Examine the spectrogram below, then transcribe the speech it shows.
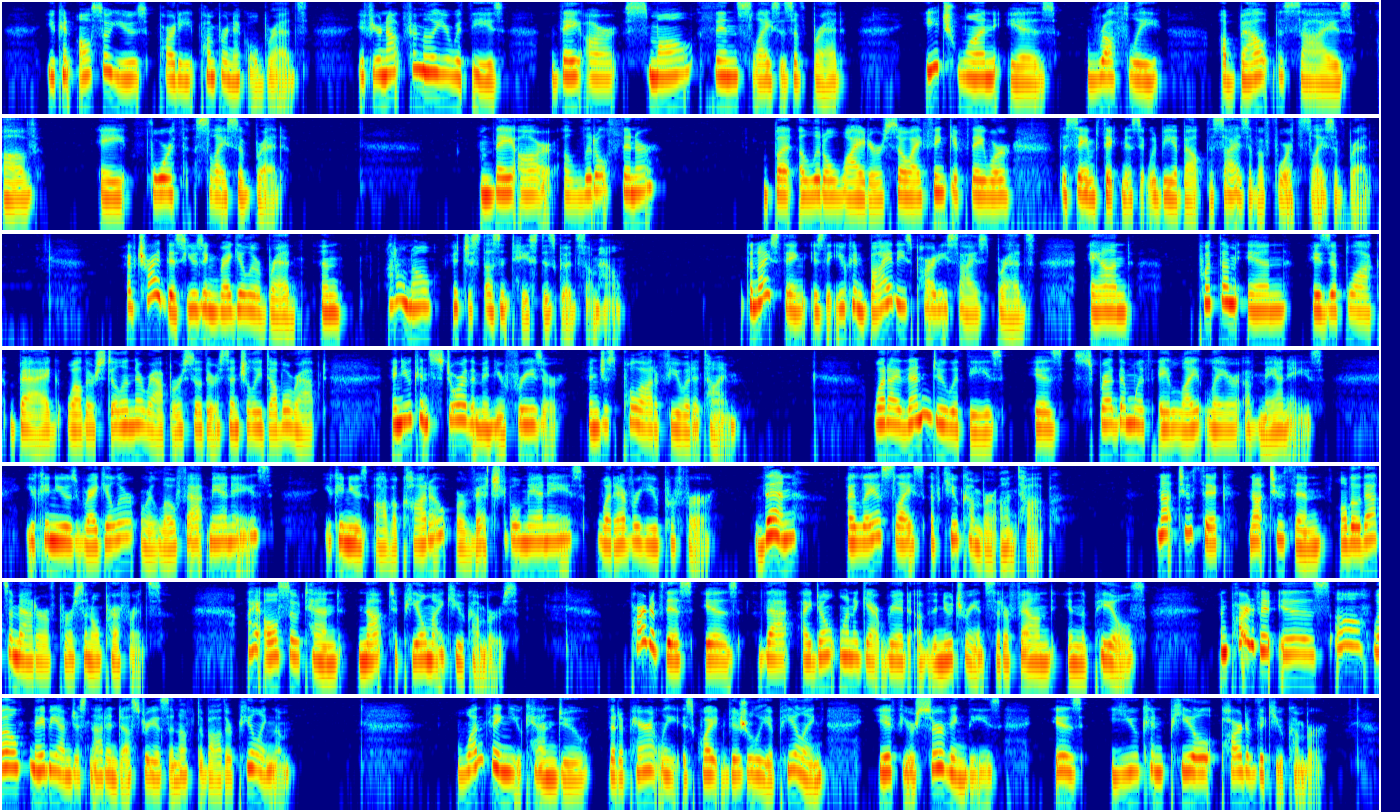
You can also use party pumpernickel breads. If you're not familiar with these, they are small, thin slices of bread. Each one is roughly about the size of a fourth slice of bread. They are a little thinner, but a little wider. So I think if they were the same thickness, it would be about the size of a fourth slice of bread. I've tried this using regular bread, and I don't know, it just doesn't taste as good somehow. The nice thing is that you can buy these party sized breads and put them in a Ziploc bag while they're still in their wrapper, so they're essentially double wrapped, and you can store them in your freezer and just pull out a few at a time. What I then do with these is spread them with a light layer of mayonnaise. You can use regular or low fat mayonnaise. You can use avocado or vegetable mayonnaise, whatever you prefer. Then I lay a slice of cucumber on top. Not too thick, not too thin, although that's a matter of personal preference. I also tend not to peel my cucumbers. Part of this is that I don't want to get rid of the nutrients that are found in the peels. And part of it is, oh, well, maybe I'm just not industrious enough to bother peeling them. One thing you can do that apparently is quite visually appealing if you're serving these is you can peel part of the cucumber.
